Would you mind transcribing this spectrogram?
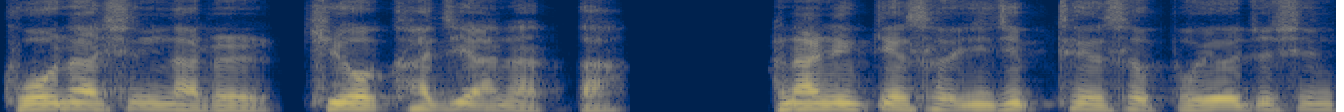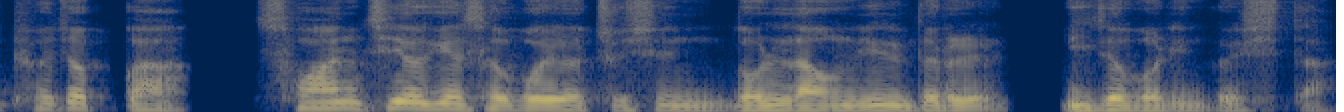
구원하신 날을 기억하지 않았다. 하나님께서 이집트에서 보여주신 표적과 소한 지역에서 보여주신 놀라운 일들을 잊어버린 것이다.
